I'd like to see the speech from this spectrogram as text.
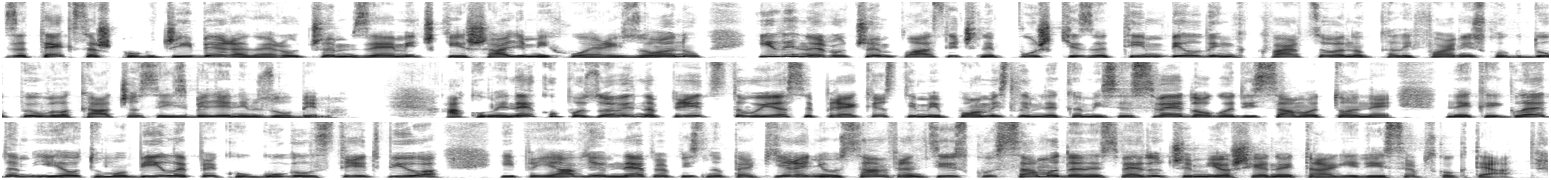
za teksaškog džibera naručujem zemičke i šaljem ih u Arizonu ili naručujem plastične puške za team building kvarcovanog kalifornijskog dupe uvlakača sa izbeljenim zubima. Ako me neko pozove na predstavu, ja se prekrstim i pomislim neka mi se sve dogodi, samo to ne. Neka i gledam i automobile preko Google Street View-a i prijavljujem nepropisno parkiranje u San Francisku samo da ne svedočim još jednoj tragediji srpskog teatra.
